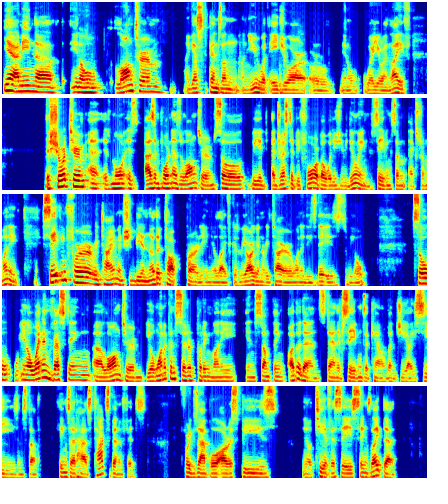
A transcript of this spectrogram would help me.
Yeah, I mean, uh, you know, long term, I guess depends on on you, what age you are, or you know where you're in life the short term uh, is more is as important as the long term. So we addressed it before about what you should be doing saving some extra money. Saving for retirement should be another top priority in your life because we are going to retire one of these days we hope. So you know when investing uh, long term you'll want to consider putting money in something other than standard savings account like gics and stuff things that has tax benefits for example, RSPs, you know, TFSAs, things like that.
